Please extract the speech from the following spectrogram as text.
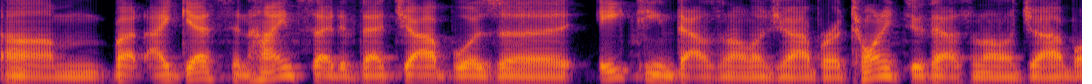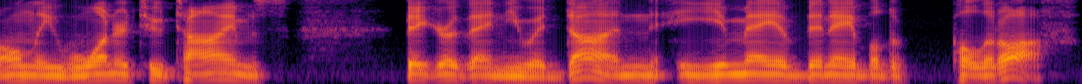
Um, but I guess in hindsight, if that job was a eighteen thousand dollar job or a twenty two thousand dollar job, only one or two times bigger than you had done, you may have been able to pull it off.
